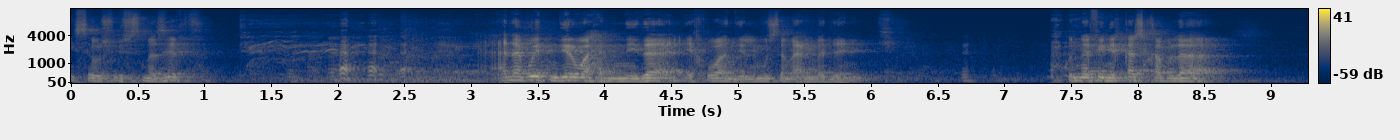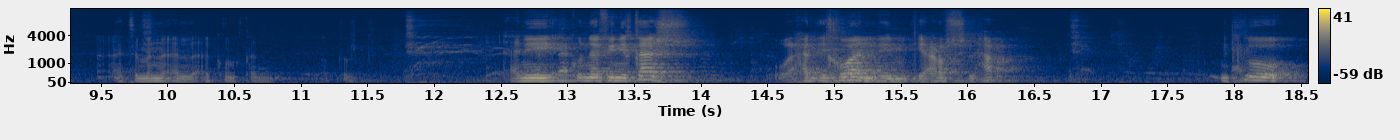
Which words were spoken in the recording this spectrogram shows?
يساوي شوية في أنا بغيت ندير واحد النداء الإخوان ديال المجتمع المدني. كنا في نقاش قبل أتمنى أن لا أكون قد يعني كنا في نقاش واحد الإخوان اللي ما كيعرفش الحق قلت له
